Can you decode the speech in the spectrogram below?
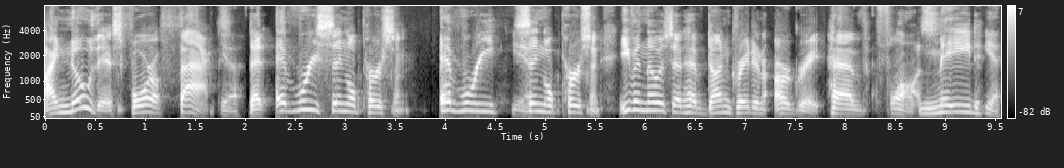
I know this for a fact Yeah. that every single person, every single person, even those that have done great and are great, have flaws. made Yeah,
